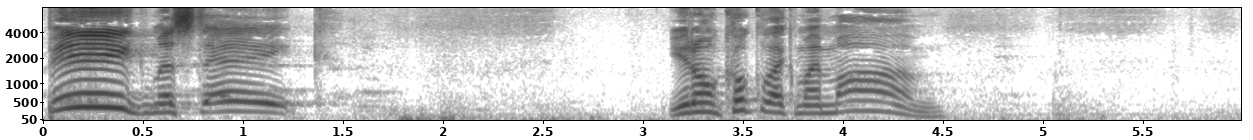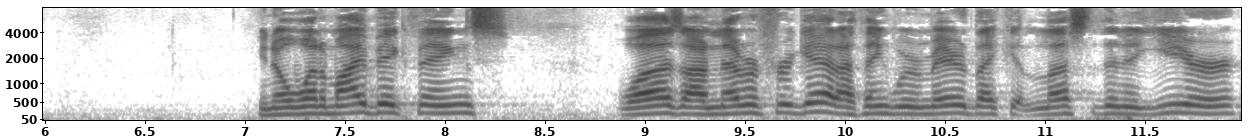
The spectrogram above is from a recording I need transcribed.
Big mistake. You don't cook like my mom. You know, one of my big things was I'll never forget. I think we were married like less than a year,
